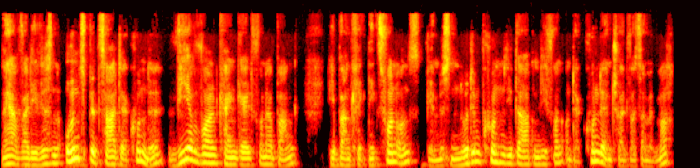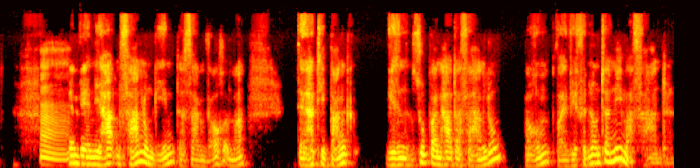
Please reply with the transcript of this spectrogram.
Naja, weil die wissen, uns bezahlt der Kunde. Wir wollen kein Geld von der Bank. Die Bank kriegt nichts von uns. Wir müssen nur dem Kunden die Daten liefern und der Kunde entscheidet, was er damit macht. Mhm. Wenn wir in die harten Verhandlungen gehen, das sagen wir auch immer, dann hat die Bank, wir sind super in harter Verhandlung. Warum? Weil wir für den Unternehmer verhandeln.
